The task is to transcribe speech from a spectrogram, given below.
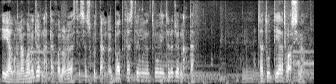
e vi auguro una buona giornata qualora la stesse ascoltando il podcast in un altro momento della giornata. Ciao a tutti, alla prossima!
